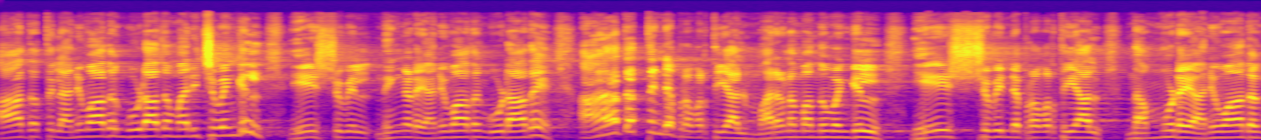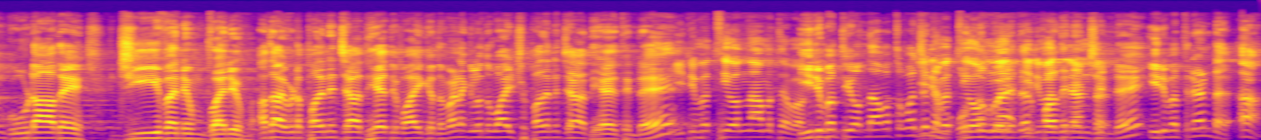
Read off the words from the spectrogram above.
ആദത്തിൽ അനുവാദം കൂടാതെ മരിച്ചുവെങ്കിൽ യേശുവിൽ നിങ്ങളുടെ അനുവാദം കൂടാതെ ആദത്തിന്റെ പ്രവൃത്തിയാൽ മരണം വന്നുവെങ്കിൽ യേശുവിന്റെ പ്രവൃത്തിയാൽ നമ്മുടെ അനുവാദം കൂടാതെ ജീവനും വരും. അതാ ഇവിടെ പതിനഞ്ചാം അധ്യായത്തിൽ വായിക്കുന്നു. വേണമെങ്കിൽ ഒന്ന് വായിച്ചു. പതിനഞ്ചാം അധ്യായത്തിന്റെ ഇരുപത്തിയൊന്നാമത്തെ. ഇരുപത്തിയൊന്നാമത്തെ വചനം. പതിനഞ്ചിന്റെ ഇരുപത്തിരണ്ട്. ആ.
